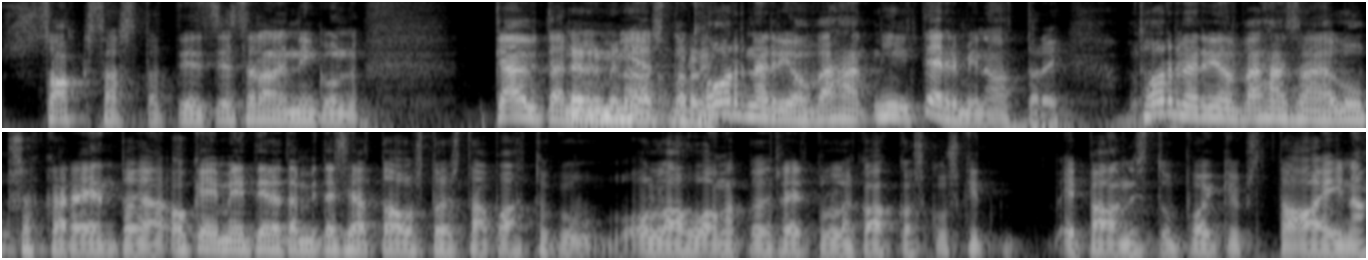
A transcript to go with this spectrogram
Saksasta, tietysti sellainen niin kuin käytännön mies, mutta Horneri on vähän, niin Terminaattori, mutta Horneri on vähän sellainen lupsakka rento, ja okei, me ei tiedetä, mitä siellä taustoissa tapahtuu, kun ollaan huomattu, että Red Bullilla kakkoskuskit epäonnistuu poikkeuksetta aina.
